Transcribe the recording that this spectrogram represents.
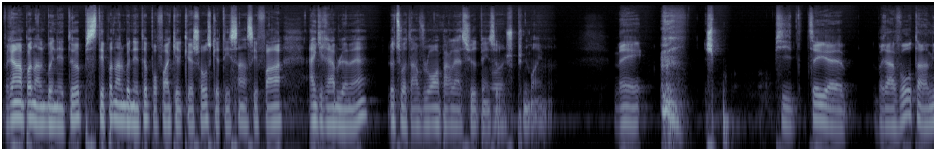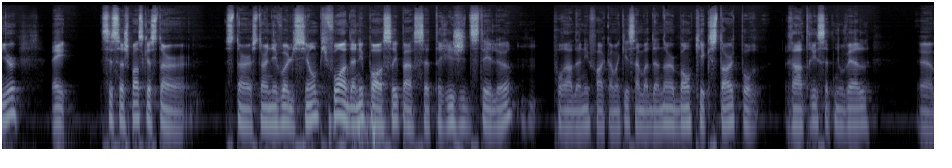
vraiment pas dans le bon état. Puis si tu n'es pas dans le bon état pour faire quelque chose que tu es censé faire agréablement, là, tu vas t'en vouloir par la suite. Bien sûr, je suis plus de même. Mais, puis, tu sais, euh, bravo, tant mieux. Mais c'est ça, je pense que c'est un, c'est une évolution. Puis il faut en donner passer par cette rigidité-là mhm. pour en donner faire comme OK, ça m'a donné un bon kickstart pour rentrer cette nouvelle euh,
